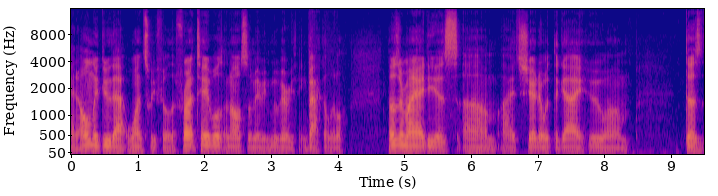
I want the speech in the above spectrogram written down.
and only do that once we fill the front tables and also maybe move everything back a little those are my ideas um, I shared it with the guy who um, does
